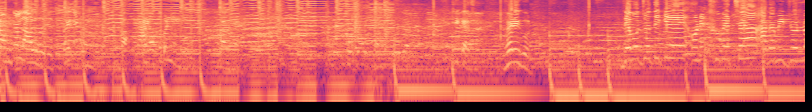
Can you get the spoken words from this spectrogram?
রংটা লাল হয়ে যেত, তাই না। ভেরি গুড দেবজ্যোতিকে অনেক শুভেচ্ছা আগামীর জন্য।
